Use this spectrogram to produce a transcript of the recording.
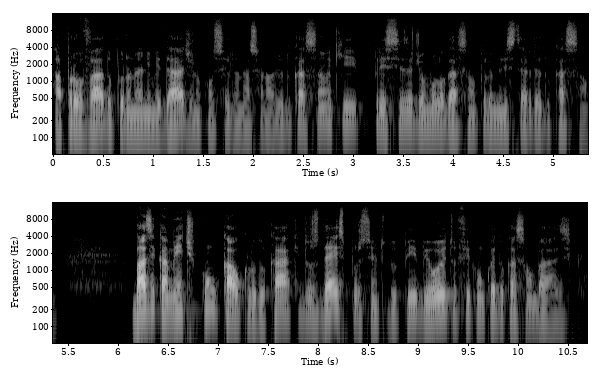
aprovado por unanimidade no Conselho Nacional de Educação e que precisa de homologação pelo Ministério da Educação. Basicamente, com o cálculo do CAC, dos 10% do PIB, 8% ficam com educação básica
